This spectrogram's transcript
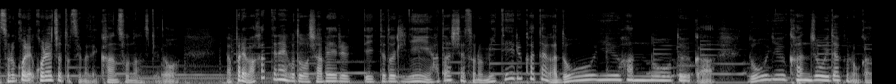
それこれ、これはちょっとすいません、感想なんですけど、やっぱり分かってないことを喋るって言った時に、果たしてその見ている方がどういう反応というか、どういう感情を抱くのかっ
